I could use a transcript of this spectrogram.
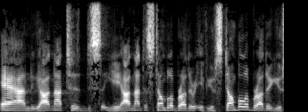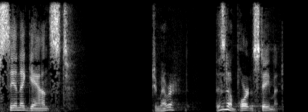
And you ought not to, you ought not to stumble a brother. If you stumble a brother, you sin against. Do you remember? This is an important statement.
